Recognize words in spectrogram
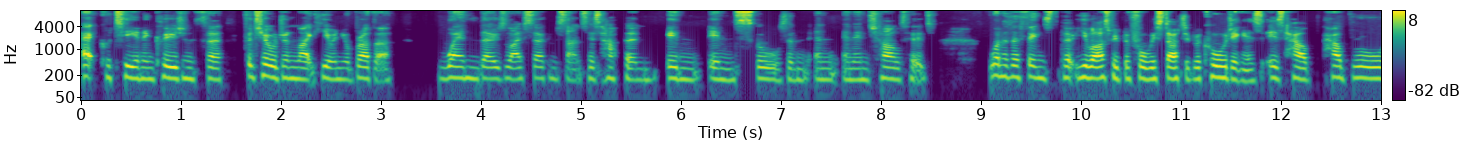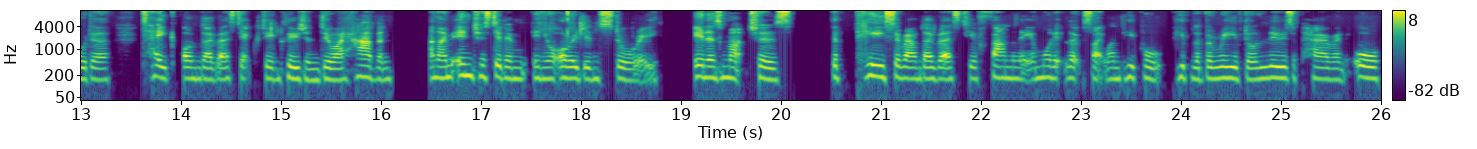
equity and inclusion for for children like you and your brother when those life circumstances happen in in schools and and, and in childhood. One of the things that you asked me before we started recording is is how how broad a take on diversity equity inclusion do i have? And and i'm interested in in your origin story in as much as the piece around diversity of family and what it looks like when people people are bereaved or lose a parent or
